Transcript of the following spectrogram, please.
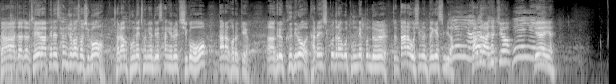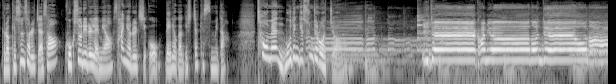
자, 자, 자, 제일 앞에는 상주가 서시고 저랑 동네 청년들이 상여를 지고 따라 걸을게요. 아, 그리고 그 뒤로 다른 식구들하고 동네 분들 좀 따라오시면 되겠습니다. 예, 예, 다들. 아셨죠? 예, 예, 예, 예. 예. 그렇게 순서를 짜서 곡소리를 내며 상여를 지고 내려가기 시작했습니다. 처음엔 모든 게 순조로웠죠. 이제 가면 언제 오나 에.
